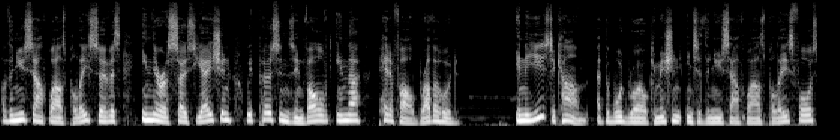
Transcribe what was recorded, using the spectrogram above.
of the New South Wales Police Service in their association with persons involved in the pedophile brotherhood. In the years to come, at the Wood Royal Commission into the New South Wales Police Force,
